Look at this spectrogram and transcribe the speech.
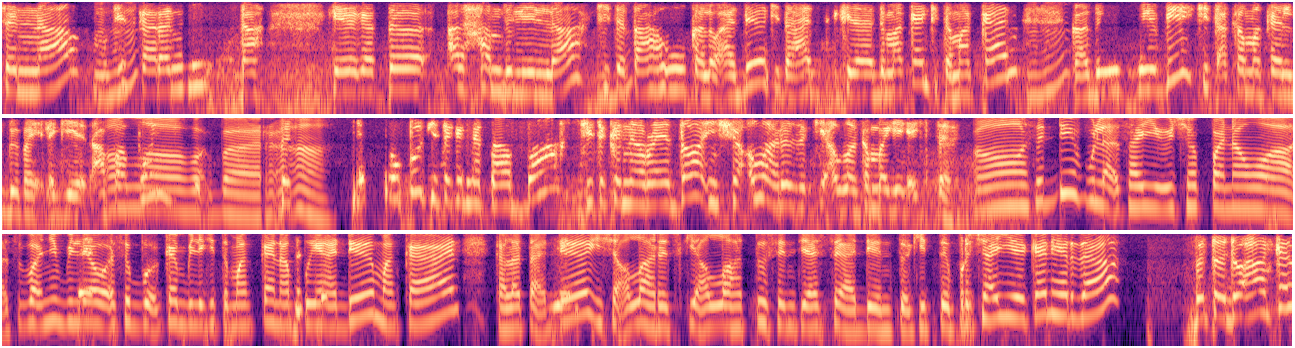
Senang mm-hmm. Mungkin sekarang ni Dah Kira kata Alhamdulillah Kita tahu Kalau ada Kita ada, kita ada makan Kita makan Mhm. Kalau ada lebih Kita akan makan lebih baik lagi Apapun Allahu Akbar. Ya, apa kita kena tabah, kita kena reda, insya-Allah rezeki Allah akan bagi kat kita. Oh, sedih pula saya ucapan awak. Sebabnya bila awak sebutkan bila kita makan apa yang ada, makan. Kalau tak ada, insya-Allah rezeki Allah tu sentiasa ada untuk kita. Percaya kan Herda? Betul doakan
